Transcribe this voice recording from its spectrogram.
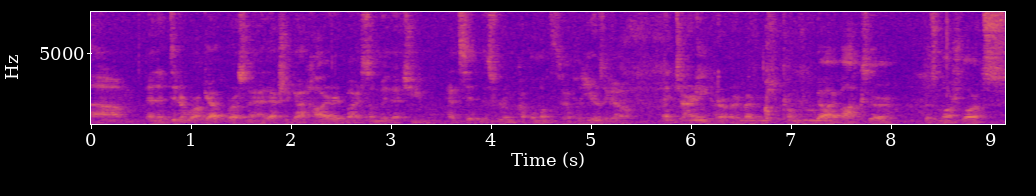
Um, and it didn't work out for us, and I had actually got hired by somebody that you had sit in this room a couple months, a couple years ago. Attorney, I remember, kung fu guy, boxer, does martial arts,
